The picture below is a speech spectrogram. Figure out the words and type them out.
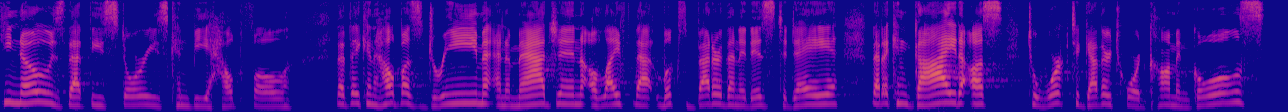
He knows that these stories can be helpful, that they can help us dream and imagine a life that looks better than it is today, that it can guide us to work together toward common goals,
